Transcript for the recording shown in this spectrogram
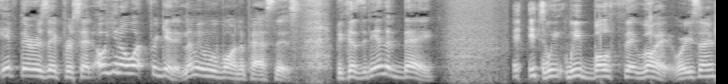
if there is a percent, oh, you know what? Forget it. Let me move on to past this because at the end of the day, it's we we both think. Go ahead. What are you saying?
